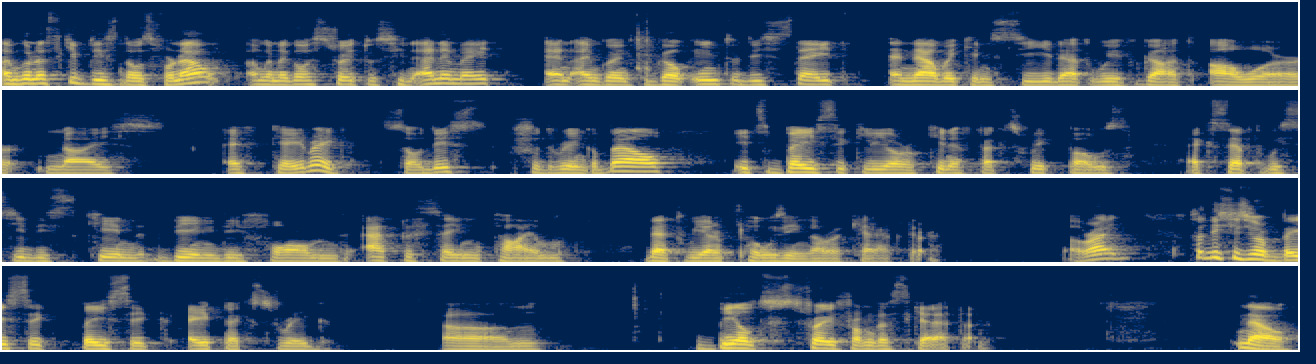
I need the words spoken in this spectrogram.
I'm going to skip these nodes for now. I'm going to go straight to scene animate and I'm going to go into this state and now we can see that we've got our nice FK rig. So this should ring a bell. It's basically your KineFX rig pose, except we see the skin being deformed at the same time that we are posing our character. All right, so this is your basic, basic Apex rig um, built straight from the skeleton. Now,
